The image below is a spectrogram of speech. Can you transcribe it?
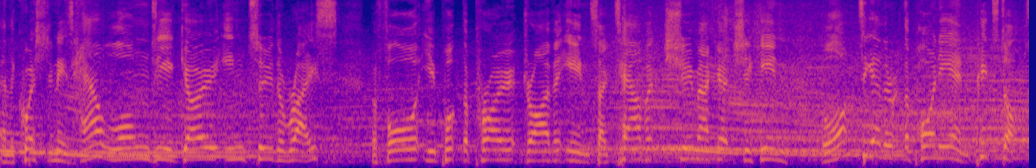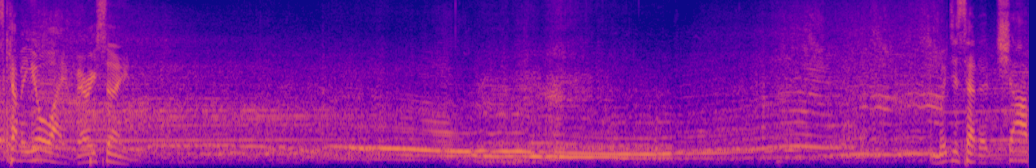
And the question is, how long do you go into the race before you put the pro driver in? So Talbot, Schumacher, Shahin locked together at the pointy end. Pit stops coming your way very soon. And we just had a sharp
